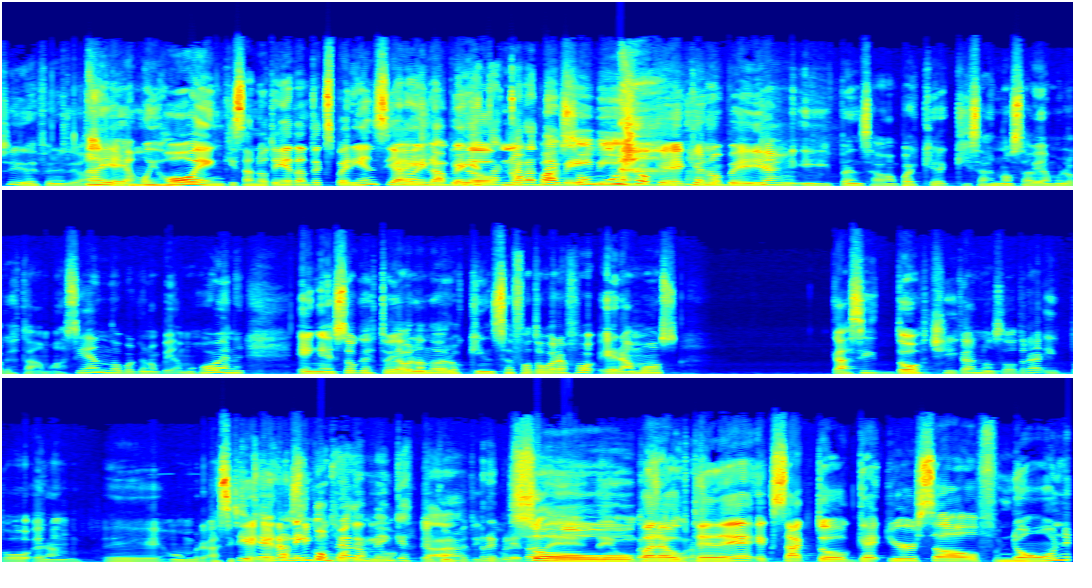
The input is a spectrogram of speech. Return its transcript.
Sí, definitivamente. Ay, ella es muy joven, quizás no tiene tanta experiencia Bueno, y y nos rápido Nos de pasó baby. mucho que, que nos veían y pensaban pues que quizás no sabíamos lo que estábamos haciendo porque nos veíamos jóvenes. En eso que estoy hablando de los 15 fotógrafos, éramos casi dos chicas nosotras y todos eran eh, hombres. Así Sí, que, era una así competitivo. también que es está competitivo. repleta. So, de- de hombres para fotógrafos. ustedes, exacto, get yourself known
